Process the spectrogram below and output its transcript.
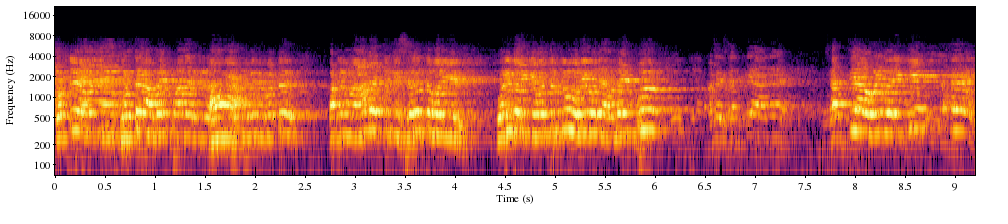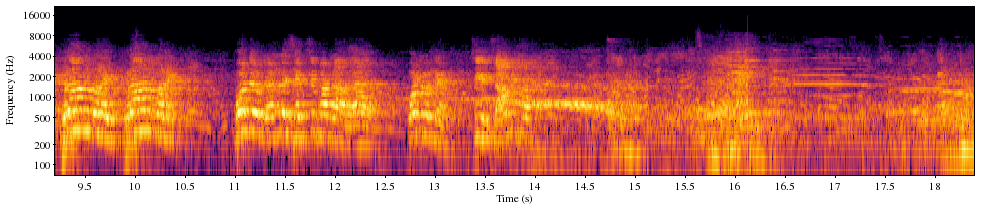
கொட்டை அமைப்புக்கு கொட்டை அமைப்பாளர்கள் கொண்டு பட்டம் நாடகத்துக்கு சிறந்த வழியில் ஒளிவரிக்க வந்திருக்கும் ஒளிவரி அமைப்பு. சத்யா ஒளிவரிக்கு பிரான்மலை பிரான்மலை. போட்டு நல்ல செக்ஸ் பாட்டா போட்டு விடுங்க. சீ சாமி பாட்டா. Thank you.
